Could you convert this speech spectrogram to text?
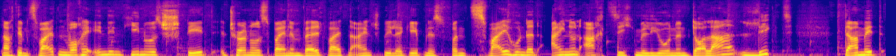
nach dem zweiten Woche in den Kinos steht Eternals bei einem weltweiten Einspielergebnis von 281 Millionen Dollar, liegt damit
